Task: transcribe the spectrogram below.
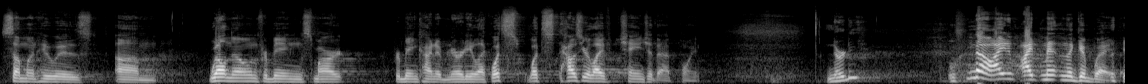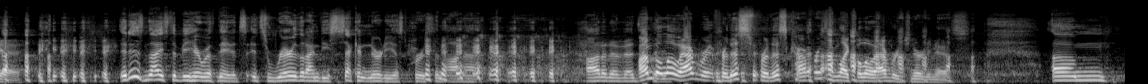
someone who is um, well known for being smart, for being kind of nerdy? Like, what's, what's, how's your life changed at that point? Nerdy? No, I, I meant in a good way, yeah. It is nice to be here with Nate. It's, it's rare that I'm the second nerdiest person on, a, on an event. I'm stage. below average for this, for this conference, I'm like below average nerdiness.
